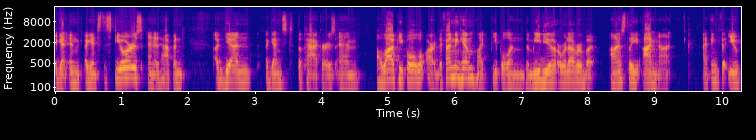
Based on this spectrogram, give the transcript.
again in, against the Steelers, and it happened again against the Packers. And a lot of people are defending him, like people in the media or whatever. But honestly, I'm not. I think that you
